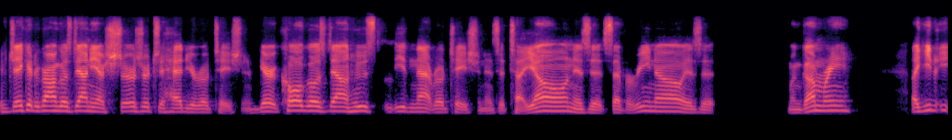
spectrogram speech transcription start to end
If Jacob DeGrom goes down, you have Scherzer to head your rotation. If Gerrit Cole goes down, who's leading that rotation? Is it Taillon? Is it Severino? Is it Montgomery? Like you,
